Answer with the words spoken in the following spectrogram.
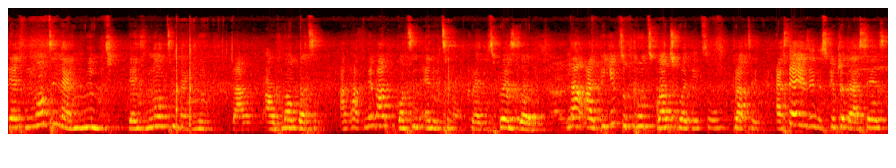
there's nothing I need. There's nothing I need that I've not gotten. I've never gotten anything on credit. Praise God. Now I begin to put God's word into practice. I start using the scripture that says,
